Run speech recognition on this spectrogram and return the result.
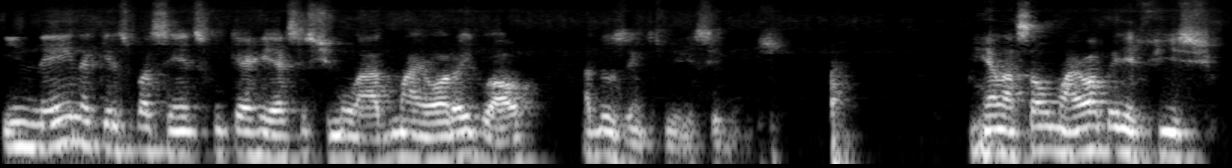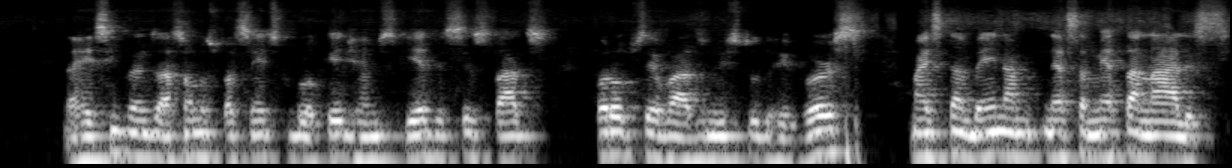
e nem naqueles pacientes com QRS estimulado maior ou igual a 200 milissegundos. Em relação ao maior benefício da ressincronização nos pacientes com bloqueio de ramo esquerdo, esses resultados foram observados no estudo REVERSE, mas também na, nessa meta-análise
